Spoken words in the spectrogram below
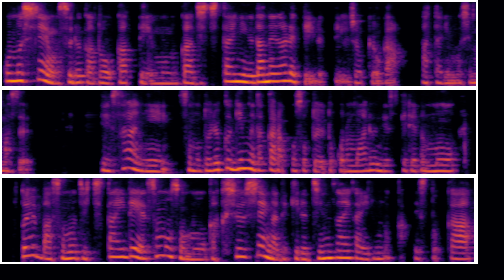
この支援をするかどうかっていうものが自治体に委ねられているっていう状況があったりもします。でさらに、その努力義務だからこそというところもあるんですけれども、例えばその自治体でそもそも学習支援ができる人材がいるのかですとか、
